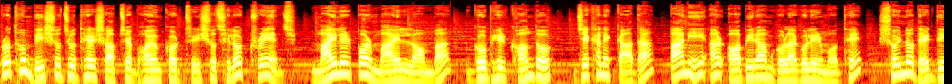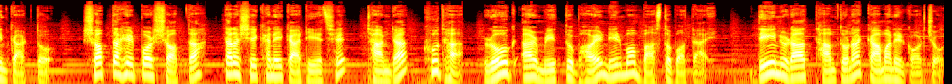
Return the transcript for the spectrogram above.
প্রথম বিশ্বযুদ্ধের সবচেয়ে ভয়ঙ্কর দৃশ্য ছিল ট্রেঞ্চ, মাইলের পর মাইল লম্বা, গভীর খন্দক, যেখানে কাদা, পানি আর অবিরাম গোলাগুলির মধ্যে সৈন্যদের দিন কাটত। সপ্তাহের পর সপ্তাহ তারা সেখানেই কাটিয়েছে, ঠান্ডা, ক্ষুধা, রোগ আর মৃত্যু ভয়ের নির্মম বাস্তবতায়। দিন রাত থামত না কামানের গর্জন।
